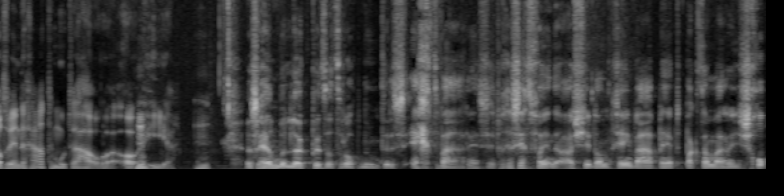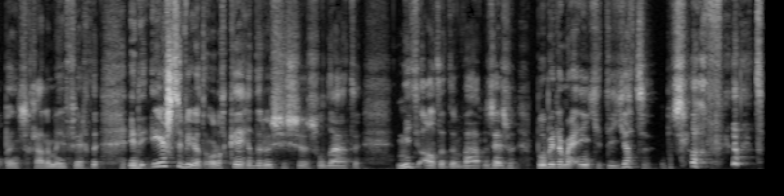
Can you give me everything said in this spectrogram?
wat we in de gaten moeten houden oh, Hm. hier. Dat is een heel leuk punt dat Rob noemt. Dat is echt waar. Hè? Ze hebben gezegd van als je dan geen wapen hebt, pak dan maar je schop en ga ermee vechten. In de Eerste Wereldoorlog kregen de Russische soldaten niet altijd een wapen. Zeiden ze, probeer er maar eentje te jatten op het slagveld.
